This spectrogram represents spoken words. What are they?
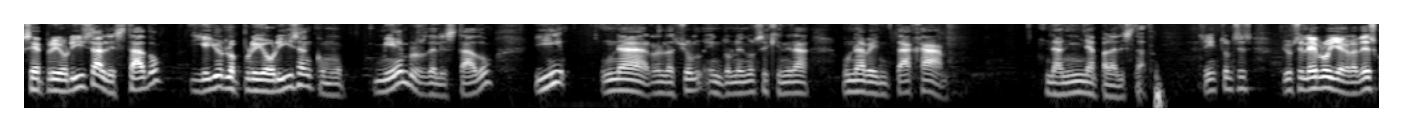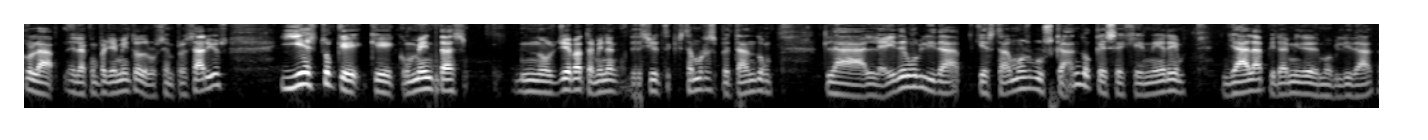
se prioriza al Estado y ellos lo priorizan como miembros del Estado y una relación en donde no se genera una ventaja dañina para el Estado. Entonces, yo celebro y agradezco el acompañamiento de los empresarios y esto que, que comentas nos lleva también a decirte que estamos respetando la ley de movilidad, que estamos buscando que se genere ya la pirámide de movilidad,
